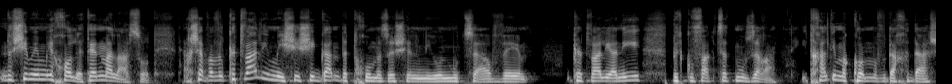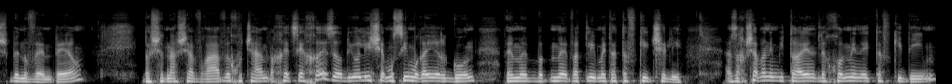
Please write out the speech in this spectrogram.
נשים עם יכולת, אין מה לעשות. עכשיו, אבל כתבה לי מישהי שגם בתחום הזה של ניהול מוצר, כתבה לי, אני בתקופה קצת מוזרה. התחלתי מקום עבודה חדש בנובמבר, בשנה שעברה, וחודשיים וחצי אחרי זה הודיעו לי שהם עושים רה-ארגון, והם מבטלים את התפקיד שלי. אז עכשיו אני מתראיינת לכל מיני תפקידים,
